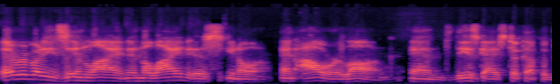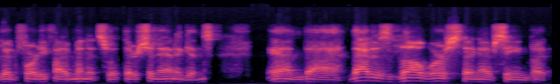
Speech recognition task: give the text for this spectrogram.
everybody's in line, and the line is you know an hour long. And these guys took up a good forty five minutes with their shenanigans, and uh, that is the worst thing I've seen. But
